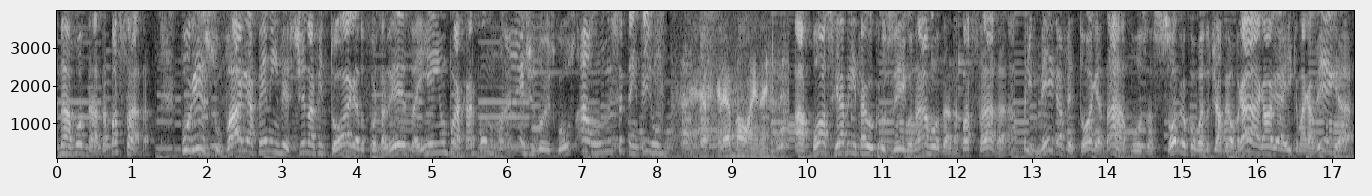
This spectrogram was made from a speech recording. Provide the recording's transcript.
na rodada passada. Por isso, vale a pena investir na vitória do Fortaleza e em um placar com mais de dois gols a 1,71. Ele acha que ele é bom ainda, hein? Após reabilitar o Cruzeiro na rodada passada, a primeira vitória da Raposa sob o comando de Abel Braga, olha aí que maravilha!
